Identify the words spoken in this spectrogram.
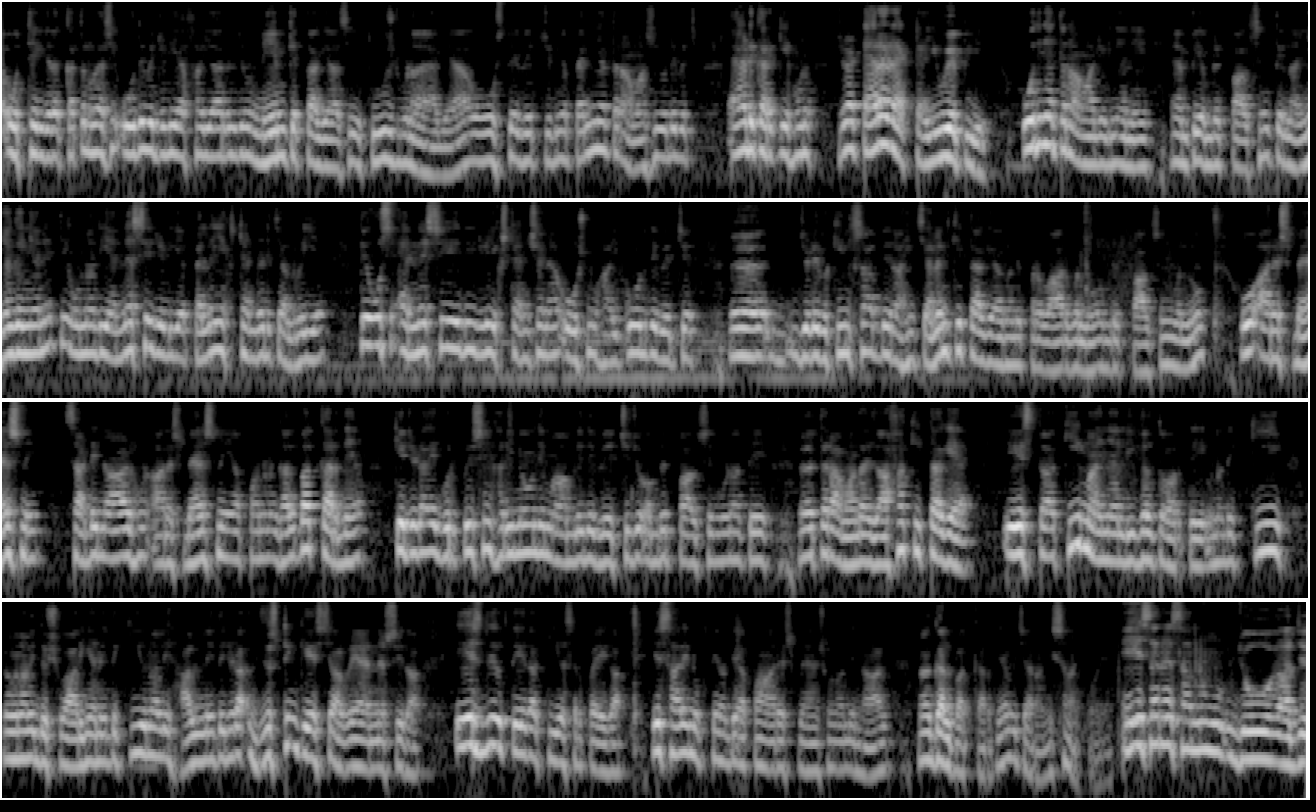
ਉੱਥੇ ਜਿਹੜਾ ਕਤਲ ਹੋਇਆ ਸੀ, ਉਹਦੇ ਵਿੱਚ ਜਿਹੜੀ ਐਫ ਆਈ ਆਰ ਦੇ ਵਿੱਚ ਉਹਨੂੰ ਨੇਮ ਕੀਤਾ ਗਿਆ ਸੀ, ਅਕਿਊਜ਼ਡ ਬਣਾਇਆ ਗਿਆ। ਉਸ ਦੇ ਵਿੱਚ ਜਿਹੜੀਆਂ ਪਹਿਲੀਆਂ ਧਰਾਵਾਂ ਸੀ, ਉਹਦੇ ਵਿੱਚ ਐਡ ਕਰਕੇ ਹੁਣ ਜਿਹੜਾ ਟੈਰਰ ਐਕਟ ਹੈ, ਯੂ ਏ ਪੀ ਏ ਉਹਦੀਆਂ ਧਰਾਵਾਂ ਜਿਹੜੀਆਂ ਨੇ ਐਮਪੀ ਅੰਮ੍ਰਿਤਪਾਲ ਸਿੰਘ ਤੇ ਲਾਈਆਂ ਗਈਆਂ ਨੇ ਤੇ ਉਹਨਾਂ ਦੀ ਐਨਐਸਏ ਜਿਹੜੀ ਹੈ ਪਹਿਲਾਂ ਹੀ ਐਕਸਟੈਂਡਡ ਚੱਲ ਰਹੀ ਹੈ ਤੇ ਉਸ ਐਨਐਸਏ ਦੀ ਜਿਹੜੀ ਐਕਸਟੈਂਸ਼ਨ ਹੈ ਉਸ ਨੂੰ ਹਾਈ ਕੋਰਟ ਦੇ ਵਿੱਚ ਜਿਹੜੇ ਵਕੀਲ ਸਾਹਿਬ ਦੇ ਰਾਹੀਂ ਚੈਲੰਜ ਕੀਤਾ ਗਿਆ ਉਹਨਾਂ ਦੇ ਪਰਿਵਾਰ ਵੱਲੋਂ ਅੰਮ੍ਰਿਤਪਾਲ ਸਿੰਘ ਵੱਲੋਂ ਉਹ ਆਰਐਸ ਬੈਂਸ ਨੇ। ਸਾਡੇ ਨਾਲ ਹੁਣ ਆਰਐਸ ਬੈਂਸ ਨੇ ਆਪਾਂ ਉਹਨਾਂ ਨਾਲ ਗੱਲਬਾਤ ਕਰਦੇ ਹਾਂ ਕਿ ਜਿਹੜਾ ਇਹ ਗੁਰਪ੍ਰੀਤ ਸਿੰਘ ਹਰੀਨੌ ਦੇ ਮਾਮਲੇ ਦੇ ਵਿੱਚ ਜੋ ਅੰਮ੍ਰਿਤਪਾਲ ਸਿੰਘ ਉਹਨਾਂ ਤੇ ਅ, ਧਾਰਾਵਾਂ ਦਾ ਇਜ਼ਾਫਾ ਕੀਤਾ ਗਿਆ ਹੈ ਇਸ ਦਾ ਕੀ ਮਾਇਨਾ ਲੀਗਲ ਤੌਰ ਤੇ? ਉਹਨਾਂ ਦੇ ਕੀ ਉਹਨਾਂ ਲਈ ਦੁਸ਼ਵਾਰੀਆਂ ਨੇ ਤੇ ਕੀ ਉਹਨਾਂ ਲਈ ਹੱਲ ਨੇ ਤੇ ਜਿਹੜਾ ਐਗਜ਼ਿਸਟਿੰਗ ਕੇਸ ਚੱਲ ਰਿਹਾ ਐਨਐਸਏ ਦਾ ਇਸ ਦੇ ਉੱਤੇ ਇਹਦਾ ਕੀ ਅਸਰ ਪਏਗਾ? ਇਹ ਸਾਰੇ ਨੁਕਤਿਆਂ ਤੇ ਆਪਾਂ ਆਰਐਸ ਬੈਂਸ ਉਹਨਾਂ ਦੇ ਨਾਲ ਗੱਲਬਾਤ ਕਰਦੇ ਹਾਂ ਵਿਚਾਰਾਂ ਦੀ ਸਾਂਝ ਪਾਉਂਦੇ ਹਾਂ। ਇਹ ਸਰ ਸਾਨੂੰ ਜੋ ਅੱਜ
